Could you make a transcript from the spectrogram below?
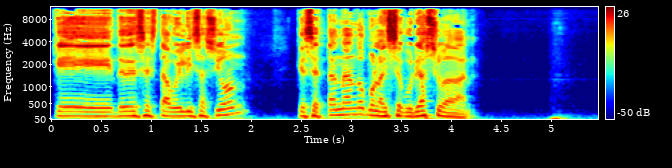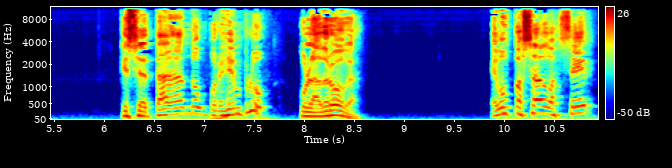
que de desestabilización que se están dando con la inseguridad ciudadana. Que se está dando, por ejemplo, con la droga. Hemos pasado a ser,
